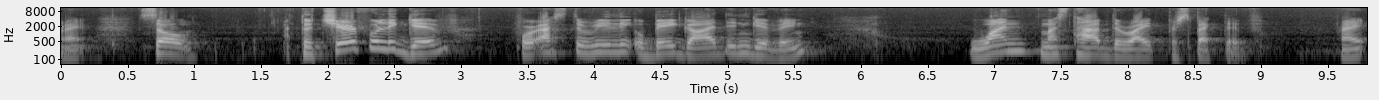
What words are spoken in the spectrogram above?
Right? So, to cheerfully give, for us to really obey God in giving, one must have the right perspective. Right?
